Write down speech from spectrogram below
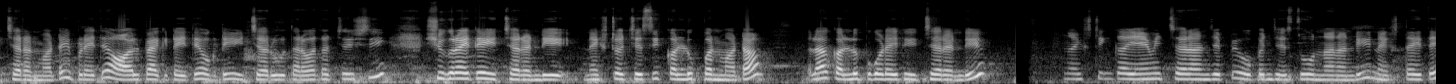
ఇచ్చారనమాట ఇప్పుడైతే ఆయిల్ ప్యాకెట్ అయితే ఒకటి ఇచ్చారు. తర్వాత వచ్చేసి షుగర్ అయితే ఇచ్చారండి. నెక్స్ట్ వచ్చేసి కళ్ళుప్పు అనమాట అలా కళ్ళుప్పు కూడా అయితే ఇచ్చారండి. నెక్స్ట్ ఇంకా ఏమి ఇచ్చారని చెప్పి ఓపెన్ చేస్తూ ఉన్నానండి. నెక్స్ట్ అయితే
